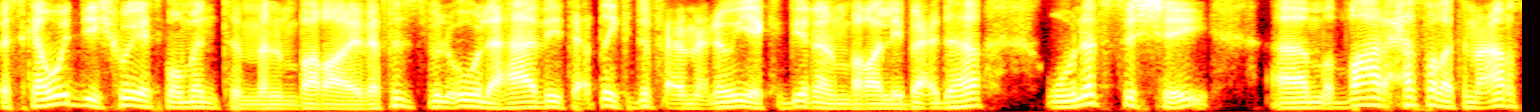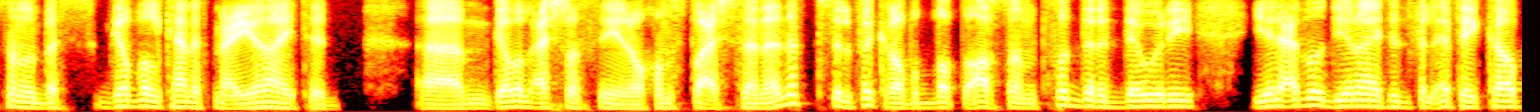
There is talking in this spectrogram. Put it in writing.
بس كان ودي شوية momentum من المباراة. إذا فزت بالأولى هذه تعطيك دفعة معنوية كبيرة للمباراة اللي بعدها. ونفس الشيء الظاهر حصلت مع ارسنال بس قبل كانت مع يونايتد قبل 10 سنين أو 15 سنة. نفس الفكرة بالضبط ارسنال متصدر الدوري يلعب ضد يونايتد في ال FA Cup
